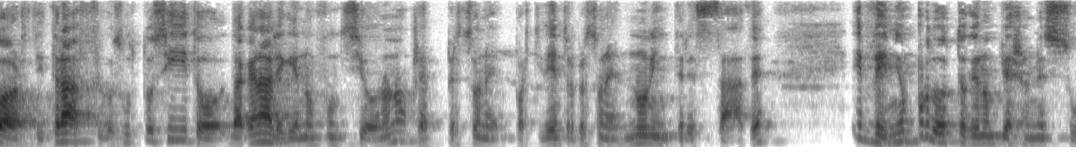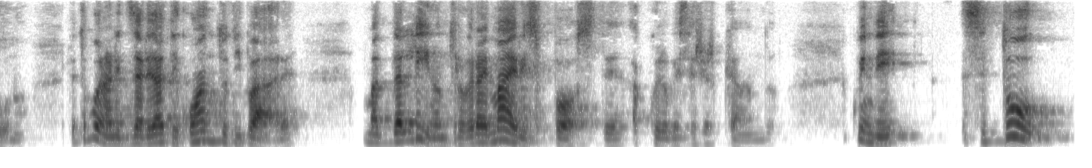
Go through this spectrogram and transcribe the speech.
porti traffico sul tuo sito da canali che non funzionano, cioè persone, porti dentro persone non interessate, e vendi un prodotto che non piace a nessuno. E tu puoi analizzare i dati quanto ti pare, ma da lì non troverai mai risposte a quello che stai cercando. Quindi se tu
